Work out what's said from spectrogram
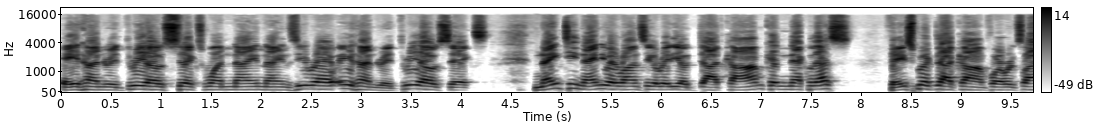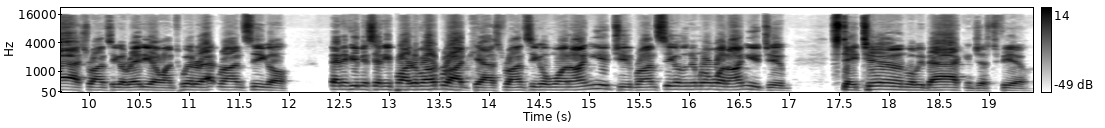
800 306 1990. 800 306 1990 or ronsiegelradio.com. Connect with us. Facebook.com forward slash Ron Siegel Radio on Twitter at Ron Siegel. And if you miss any part of our broadcast, Ron Siegel 1 on YouTube, Ron Siegel the number 1 on YouTube. Stay tuned. We'll be back in just a few.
